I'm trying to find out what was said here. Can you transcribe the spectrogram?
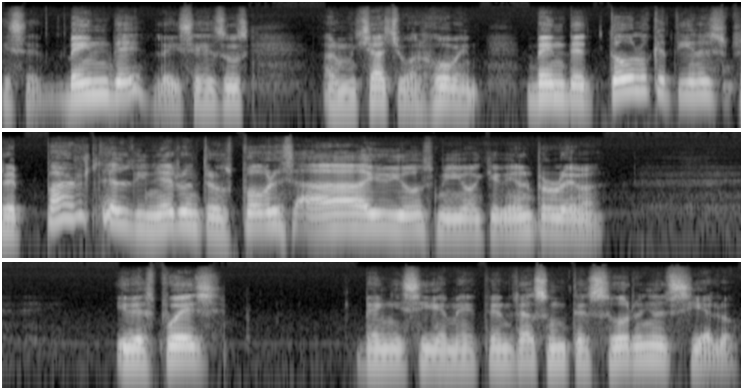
Dice, vende, le dice Jesús al muchacho, al joven, vende todo lo que tienes, reparte el dinero entre los pobres. Ay, Dios mío, aquí viene el problema. Y después, ven y sígueme, tendrás un tesoro en el cielo.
